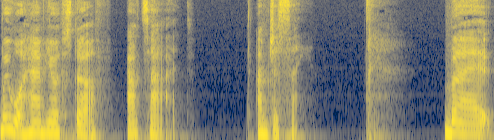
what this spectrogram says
We will have your stuff outside. I'm just saying. But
